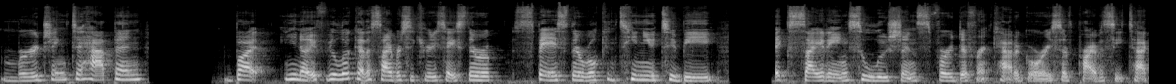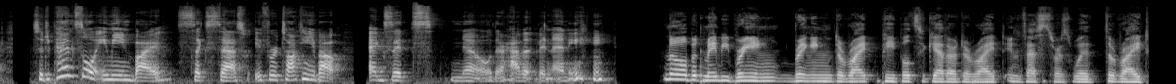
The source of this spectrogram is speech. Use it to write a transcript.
merging to happen. But you know, if you look at the cybersecurity space, there will, space there will continue to be exciting solutions for different categories of privacy tech. So it depends on what you mean by success. If we're talking about exits, no, there haven't been any. no, but maybe bringing bringing the right people together, the right investors with the right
